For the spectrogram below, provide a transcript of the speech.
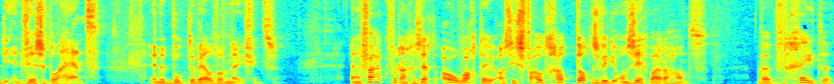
die invisible hand in het boek The Wealth of Nations. En vaak wordt dan gezegd, oh wacht even, als iets fout gaat, dat is weer die onzichtbare hand. We hebben vergeten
